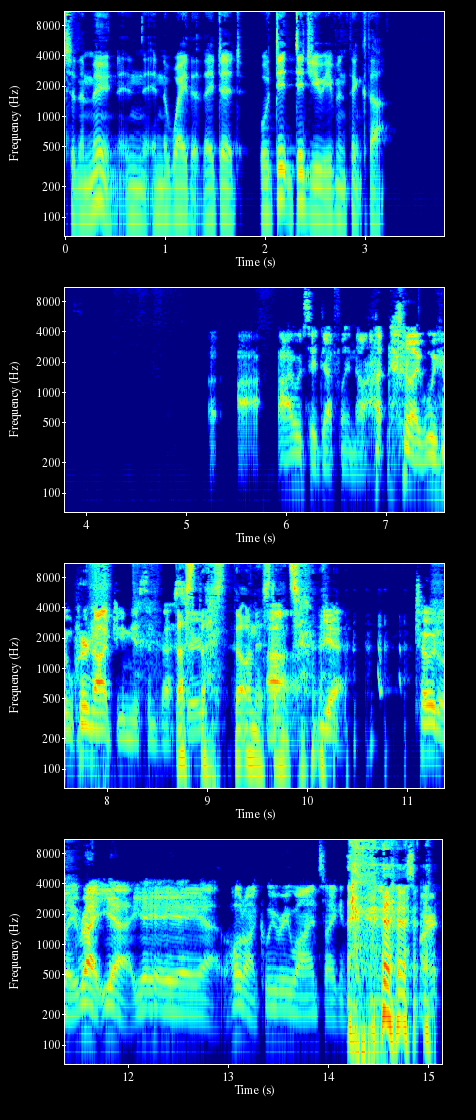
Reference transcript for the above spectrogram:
to the moon in in the way that they did? Or did did you even think that uh, I would say definitely not. like we we're not genius investors. That's, that's the honest uh, answer. yeah, totally right. Yeah, yeah, yeah, yeah, yeah. Hold on, can we rewind so I can smart?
